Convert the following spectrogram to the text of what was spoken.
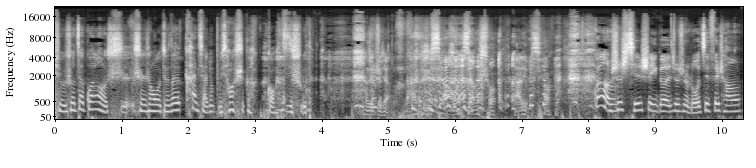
比如说在关老师身上，我觉得看起来就不像是个搞技术的。哪里不像？哪里不像？我想说哪里不像？关老师其实是一个就是逻辑非常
